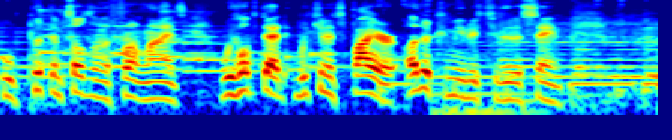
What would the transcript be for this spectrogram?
who put themselves on the front lines. We hope that we can inspire other communities to do the same.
